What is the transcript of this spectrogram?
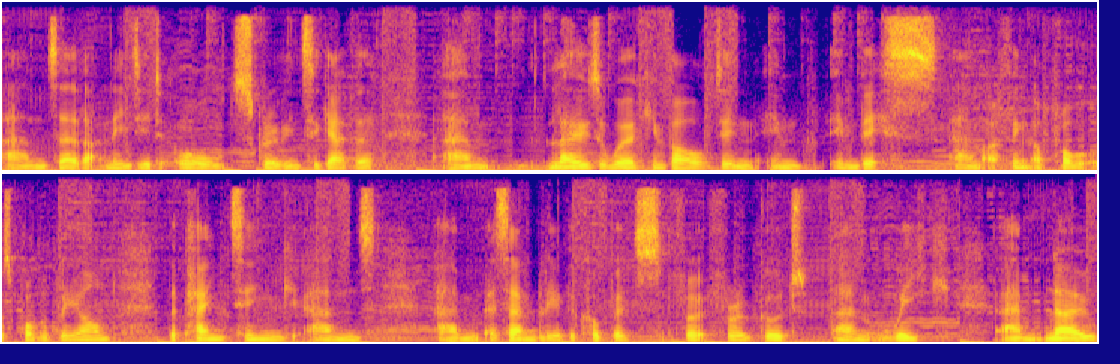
and uh, that needed all screwing together. Um, loads of work involved in in in this. Um, I think I probably was probably on the painting and um, assembly of the cupboards for, for a good week. Um, no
